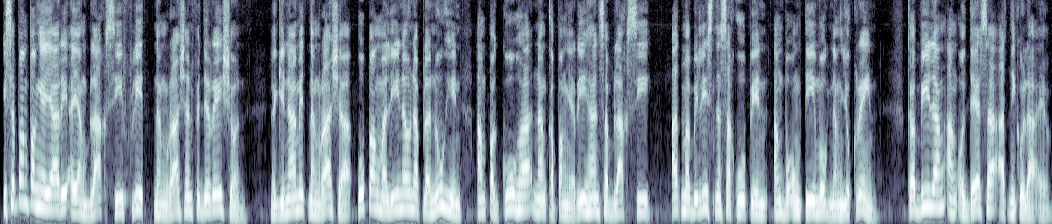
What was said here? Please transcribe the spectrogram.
Isa pang pangyayari ay ang Black Sea Fleet ng Russian Federation na ginamit ng Russia upang malinaw na planuhin ang pagkuha ng kapangyarihan sa Black Sea at mabilis na sakupin ang buong timog ng Ukraine, kabilang ang Odessa at Nikolaev.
